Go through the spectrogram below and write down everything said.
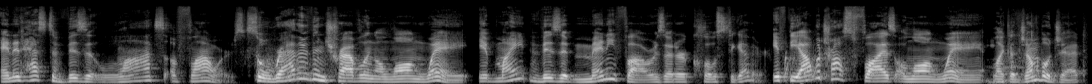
and it has to visit lots of flowers. So rather than traveling a long way, it might visit many flowers that are close together. If the albatross flies a long way, like a jumbo jet,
